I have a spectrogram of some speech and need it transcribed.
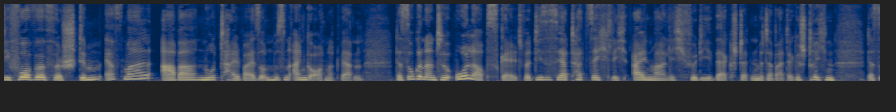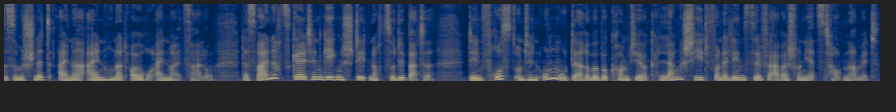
Die Vorwürfe stimmen erstmal, aber nur teilweise und müssen eingeordnet werden. Das sogenannte Urlaubsgeld wird dieses Jahr tatsächlich einmalig für die Werkstättenmitarbeiter gestrichen. Das ist im Schnitt eine 100 Euro Einmalzahlung. Das Weihnachtsgeld hingegen steht noch zur Debatte. Den Frust und den Unmut darüber bekommt Jörg Langschied von der Lebenshilfe aber schon jetzt hautnah mit.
